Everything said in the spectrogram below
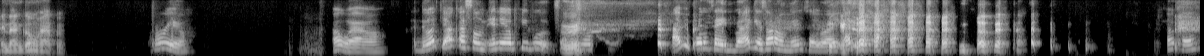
Ain't nothing gonna happen. For real. Oh wow. Do it, y'all got some NLP books? I be meditating, but I guess I don't meditate right. Okay.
